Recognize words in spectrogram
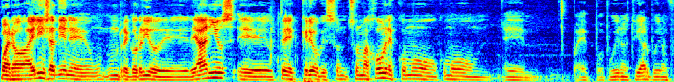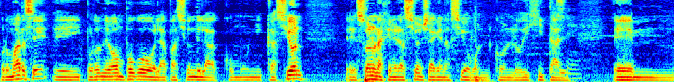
Bueno, Aileen ya tiene un, un recorrido de, de años. eh, ustedes creo que son, son más jóvenes. ¿Cómo, cómo eh, eh, pu- pudieron estudiar, pudieron formarse? eh, ¿Y por dónde va un poco la pasión de la comunicación? Son una generación ya que nació con, con lo digital. Sí. Em,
